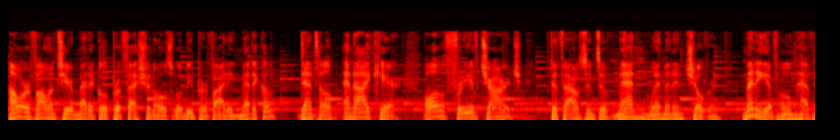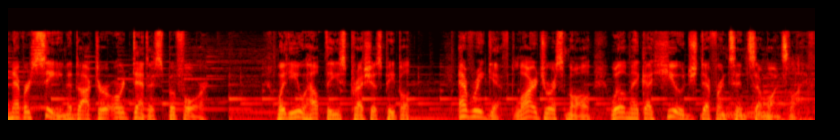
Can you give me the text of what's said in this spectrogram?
Our volunteer medical professionals will be providing medical, dental, and eye care, all free of charge, to thousands of men, women, and children, many of whom have never seen a doctor or dentist before. Will you help these precious people? Every gift, large or small, will make a huge difference in someone's life.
